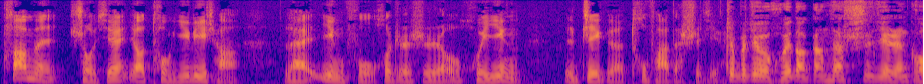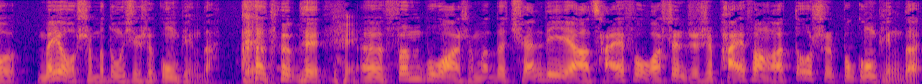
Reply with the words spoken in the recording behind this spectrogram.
他们首先要统一立场来应付或者是回应。这个突发的事件，这不就回到刚才世界人口没有什么东西是公平的，对，对不对？对呃，分布啊，什么的权利啊、财富啊，甚至是排放啊，都是不公平的。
